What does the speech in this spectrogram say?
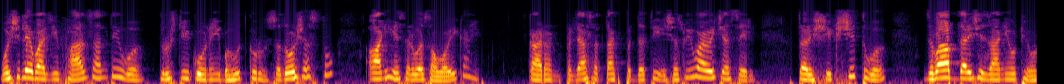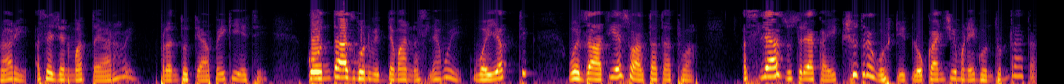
वशिलेबाजी फार चालते व दृष्टिकोनही बहुत करून सदोष असतो आणि हे सर्व स्वाभाविक आहे. कारण प्रजासत्ताक पद्धती यशस्वी व्हावीची असेल तर शिक्षित व जबाबदारीची जाणीव ठेवणारे असे जन्मत तयार हवे परंतु त्यापैकी येथे कोणताच गुण विद्यमान नसल्यामुळे वैयक्तिक व जातीय स्वार्थात अथवा असल्यास दुसऱ्या काही क्षुद्र गोष्टीत लोकांची मने गुंतून राहतात.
